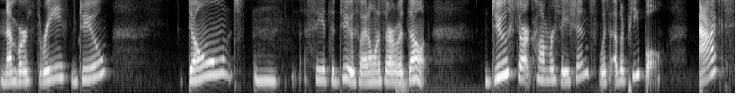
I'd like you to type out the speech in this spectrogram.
Number three, do. Don't mm, see it's a do, so I don't want to start with don't. Do start conversations with other people. Act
